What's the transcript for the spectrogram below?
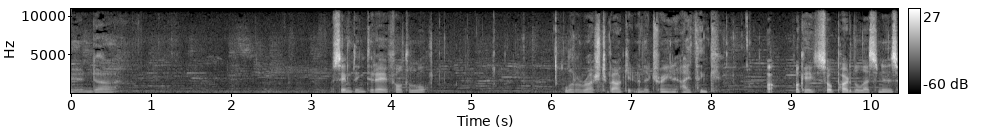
And uh, same thing today. I felt a little, a little rushed about getting to the train. I think. Uh, okay, so part of the lesson is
